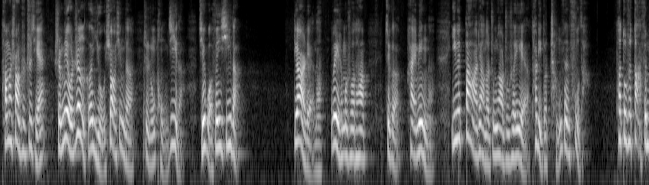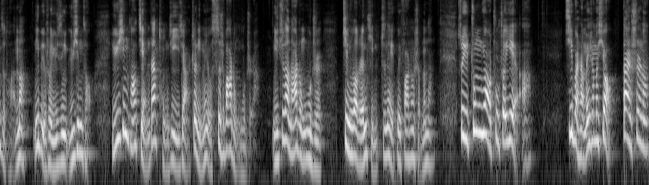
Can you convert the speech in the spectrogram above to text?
他们上市之前是没有任何有效性的这种统计的结果分析的。第二点呢，为什么说它这个害命呢？因为大量的中药注射液啊，它里头成分复杂。它都是大分子团嘛？你比如说鱼腥鱼腥草，鱼腥草简单统计一下，这里面有四十八种物质啊。你知道哪种物质进入到人体之内会发生什么呢？所以中药注射液啊，基本上没什么效，但是呢，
